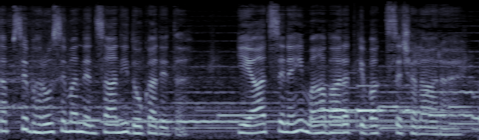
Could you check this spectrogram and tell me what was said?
सबसे भरोसेमंद इंसान ही धोखा देता है। ये आज से नहीं, महाभारत के वक्त से चला आ रहा है।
